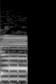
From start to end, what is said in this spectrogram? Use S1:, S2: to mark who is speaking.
S1: Yeah.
